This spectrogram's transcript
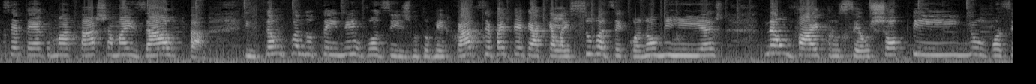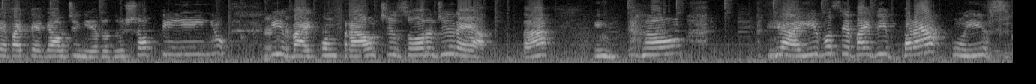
você pega uma taxa mais alta. Então, quando tem nervosismo do mercado, você vai pegar aquelas suas economias, não vai para o seu shoppinho, você vai pegar o dinheiro do shoppinho e vai comprar o tesouro direto, tá? Então, e aí você vai vibrar com isso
